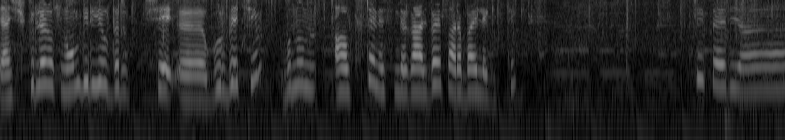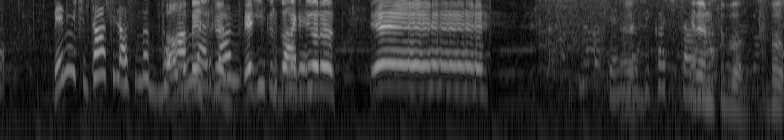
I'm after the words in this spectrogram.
Yani şükürler olsun 11 yıldır şey e, gurbetçiyim. Bunun 6 senesinde galiba hep arabayla gittik. süper ya. Benim için tatil aslında bu Kaldı 5 anlardan gün. 5 gün sonra itibaren gidiyoruz. Yeee! kendime Evet. birkaç tane. En önemlisi bu. Bu,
